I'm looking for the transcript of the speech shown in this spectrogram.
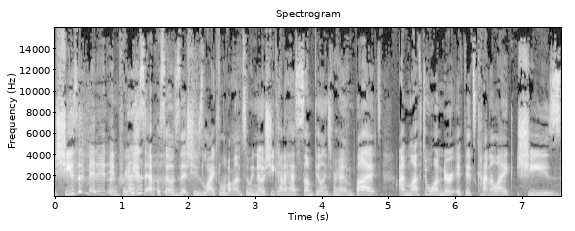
she's admitted in previous episodes that she's liked Levon, so we know she kind of has some feelings for him. But I'm left to wonder if it's kind of like she's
